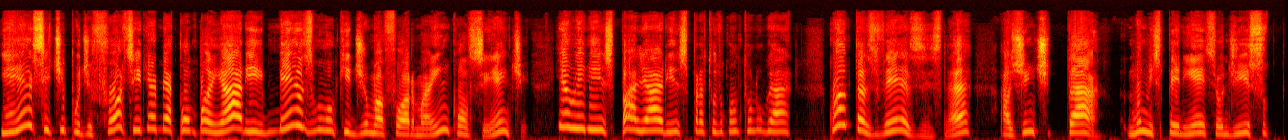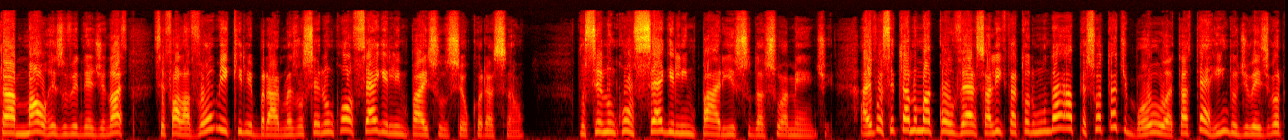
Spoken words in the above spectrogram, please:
E esse tipo de força iria me acompanhar e, mesmo que de uma forma inconsciente, eu iria espalhar isso para tudo quanto lugar. Quantas vezes, né, a gente está numa experiência onde isso está mal resolvido dentro de nós, você fala, vamos me equilibrar, mas você não consegue limpar isso do seu coração. Você não consegue limpar isso da sua mente. Aí você está numa conversa ali que está todo mundo, ah, a pessoa está de boa, está até rindo de vez em quando,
